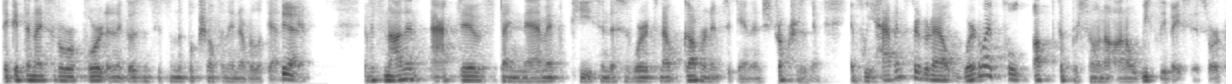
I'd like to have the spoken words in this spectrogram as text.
They get the nice little report and it goes and sits on the bookshelf and they never look at it again if it's not an active dynamic piece and this is where it's now governance again and structures again if we haven't figured out where do i pull up the persona on a weekly basis or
